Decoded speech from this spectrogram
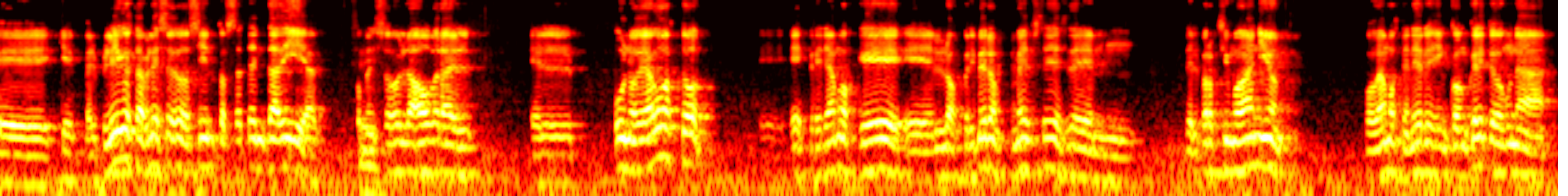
eh, que el pliego establece 270 días. Comenzó la obra el, el 1 de agosto, esperamos que en eh, los primeros meses del próximo año podamos tener en concreto una,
